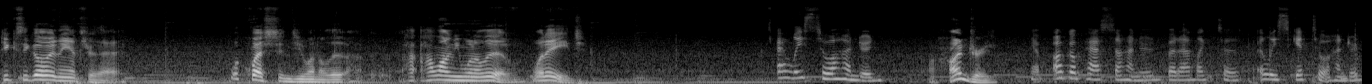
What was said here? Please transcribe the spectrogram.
Dixie, go ahead and answer that. What question do you want to live? How, how long do you want to live? What age? at least to 100 A hundred. yep i'll go past 100 but i'd like to at least get to 100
